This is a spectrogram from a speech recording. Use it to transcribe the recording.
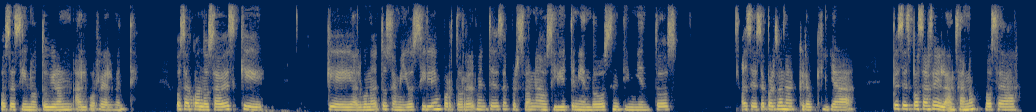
o sea, si no tuvieron algo realmente. O sea, cuando sabes que, que a alguno de tus amigos sí le importó realmente esa persona o sigue teniendo sentimientos hacia esa persona, creo que ya, pues es pasarse de lanza, ¿no? O sea,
